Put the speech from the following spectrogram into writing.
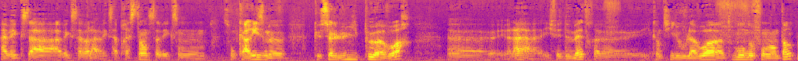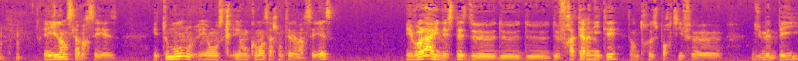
avec sa, avec sa, voilà, avec sa prestance, avec son, son charisme que seul lui peut avoir. voilà, il fait deux mètres, quand il ouvre la voix, tout le monde au fond l'entend. Et il lance la Marseillaise. Et tout le monde, et on, et on commence à chanter la Marseillaise. et voilà, une espèce de, de, de, fraternité entre sportifs du même pays.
